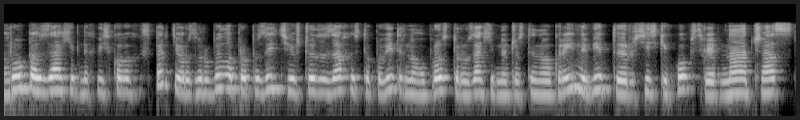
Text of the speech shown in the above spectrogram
Група західних військових експертів розробила пропозицію щодо захисту повітряного простору західної частини України від російських обстрілів на час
